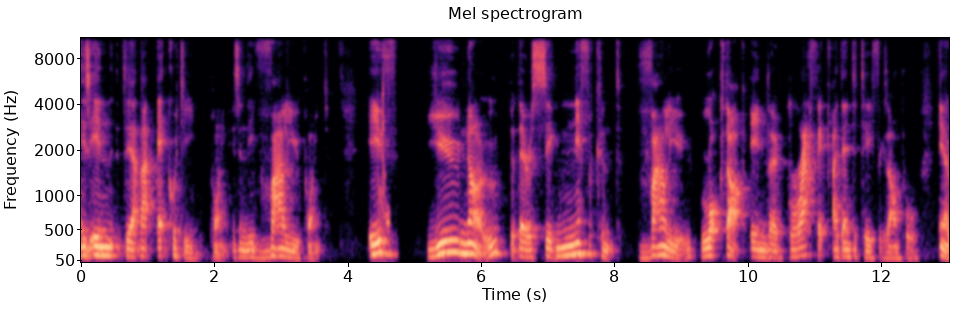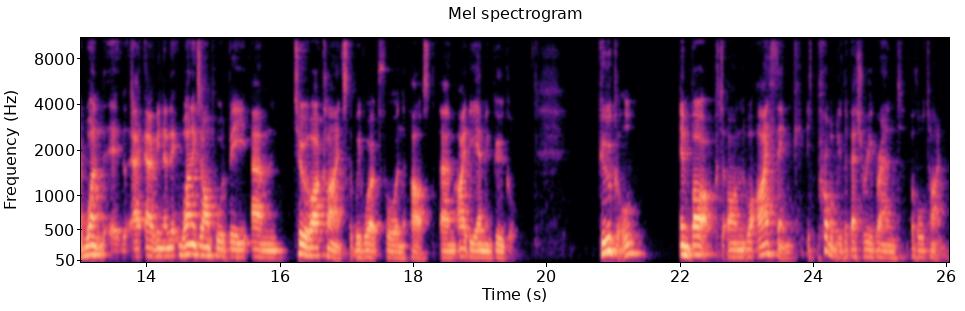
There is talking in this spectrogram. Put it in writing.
is in the, that equity point, is in the value point. If you know that there is significant value locked up in the graphic identity, for example, you know, one, I, mean, one example would be um, two of our clients that we've worked for in the past, um, IBM and Google. Google embarked on what I think is probably the best rebrand of all time.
